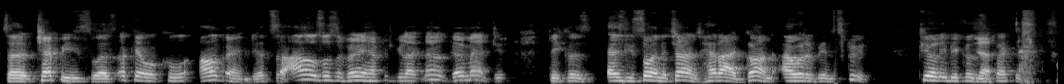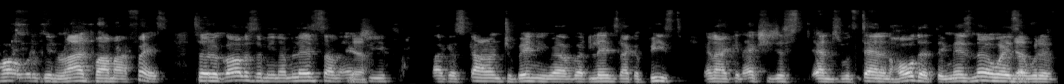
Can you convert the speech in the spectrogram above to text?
So Chappies was okay. Well, cool. I'll go and do it. So I was also very happy to be like, no, go mad, dude, because as you saw in the challenge, had I gone, I would have been screwed purely because Yeah. of the fact that the bar would have been right by my face. So regardless, I mean, unless I'm Yeah. actually like a Scaran to Benny where I've got legs like a beast and I can actually just and withstand and hold that thing, there's no ways Yeah. I would have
